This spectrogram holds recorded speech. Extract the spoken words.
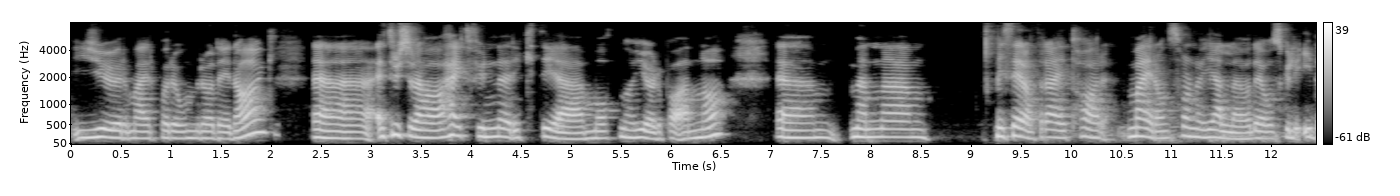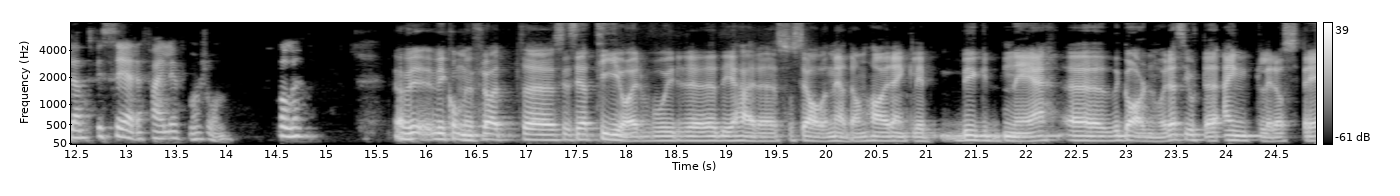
gjør mer på det området i dag. Eh, jeg tror ikke de har helt funnet riktige måten å gjøre det på ennå. Eh, men eh, vi ser at de tar mer ansvar når det gjelder det å skulle identifisere feilinformasjon. Alle. Ja, vi, vi kommer fra et, eh, si, et tiår hvor eh, de her eh, sosiale mediene har egentlig bygd ned uh, garden vår, gjort det enklere å spre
